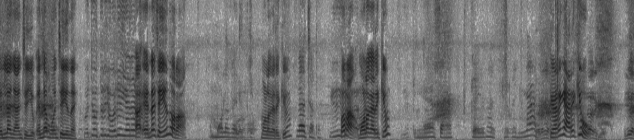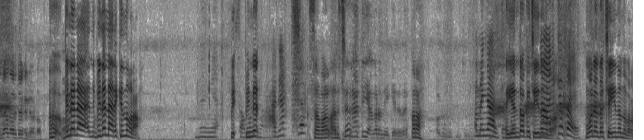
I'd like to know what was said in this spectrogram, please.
എല്ലാം ഞാൻ ചെയ്യും. എന്നാ മോൻ ചെയ്യുന്നേ? എന്നാ ചെയ്യുന്ന പറ. മുളകരക്കും മുളകരയ്ക്കും പറ മുളകരയ്ക്കും പിന്നെ സ- കിഴങ്ങ് എന്നാന്ന് പിന്നെ എന്നാ പിന്നെ എന്നാ അരയ്ക്കുന്ന പറ. പിന്നെ അരച്ച്. സവാൾ അരച്ച്. ഇതിനകത്ത് അങ്ങോട്ട് നീക്കരുത്. പറ. അമ്മ ഞാൻ എന്തൊക്കെ ചെയ്യുന്നെന്ന് പറ. മോൻ എന്താ ചെയ്യുന്നെന്ന് പറ.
